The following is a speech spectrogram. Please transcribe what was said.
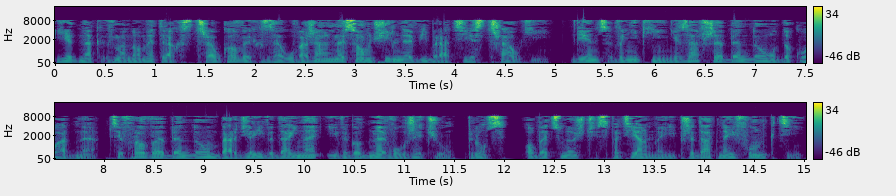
Jednak w manometrach strzałkowych zauważalne są silne wibracje strzałki, więc wyniki nie zawsze będą dokładne. Cyfrowe będą bardziej wydajne i wygodne w użyciu. Plus, obecność specjalnej i przydatnej funkcji,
